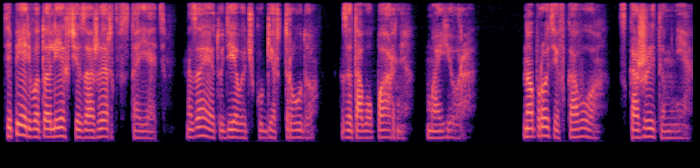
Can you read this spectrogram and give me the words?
Теперь вот легче за жертв стоять. За эту девочку Гертруду, за того парня, майора. Но против кого, скажи ты мне.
